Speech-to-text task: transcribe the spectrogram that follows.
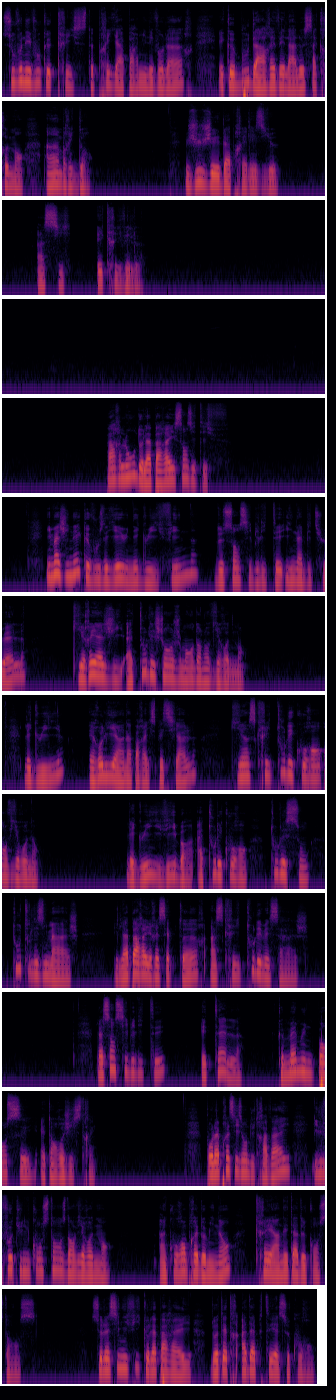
Souvenez-vous que Christ pria parmi les voleurs et que Bouddha révéla le sacrement à un brigand jugez d'après les yeux. Ainsi, écrivez-le. Parlons de l'appareil sensitif. Imaginez que vous ayez une aiguille fine de sensibilité inhabituelle qui réagit à tous les changements dans l'environnement. L'aiguille est reliée à un appareil spécial qui inscrit tous les courants environnants. L'aiguille vibre à tous les courants, tous les sons, toutes les images, et l'appareil récepteur inscrit tous les messages. La sensibilité est telle que même une pensée est enregistrée. Pour la précision du travail, il faut une constance d'environnement. Un courant prédominant crée un état de constance. Cela signifie que l'appareil doit être adapté à ce courant.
